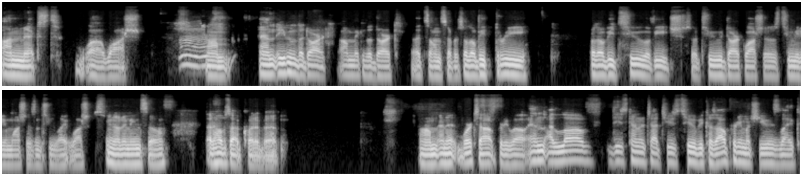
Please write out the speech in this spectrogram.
unmixed uh, wash mm. um, and even the dark i'll make the dark its own separate so there'll be three or there'll be two of each so two dark washes two medium washes and two light washes you know what i mean so that helps out quite a bit um, and it works out pretty well. And i love these kind of tattoos too because i'll pretty much use like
